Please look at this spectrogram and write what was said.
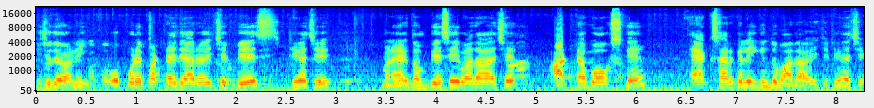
কিছু দেওয়া নেই। ওপরের পাটটায় দেওয়া রয়েছে বেস ঠিক আছে? মানে একদম বেসেই বাঁধা আছে। আটটা বক্সকে এক সার্কেলেই কিন্তু বাঁধা হয়েছে, ঠিক আছে?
